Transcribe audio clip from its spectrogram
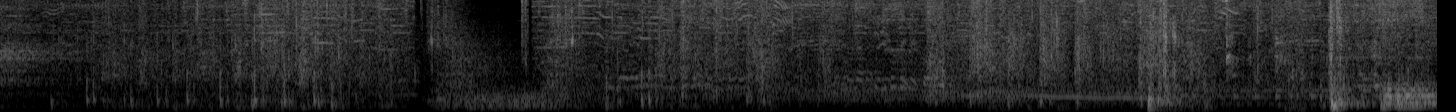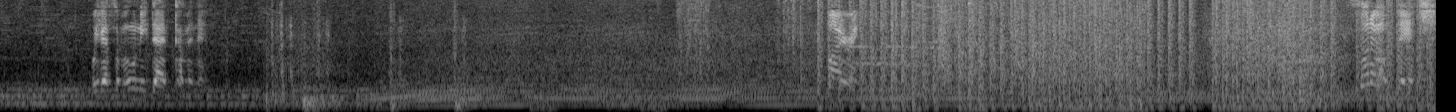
We got some Unidad coming in. Firing. Son of a bitch.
